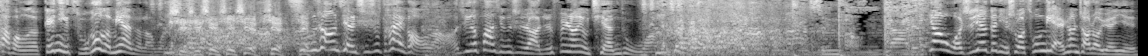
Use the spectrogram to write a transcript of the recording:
大鹏啊，给你足够的面子了，我是是是是是是是。情商简直是太高了，这个发型师啊，就是非常有前途啊。It 要我直接跟你说，从脸上找找原因。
